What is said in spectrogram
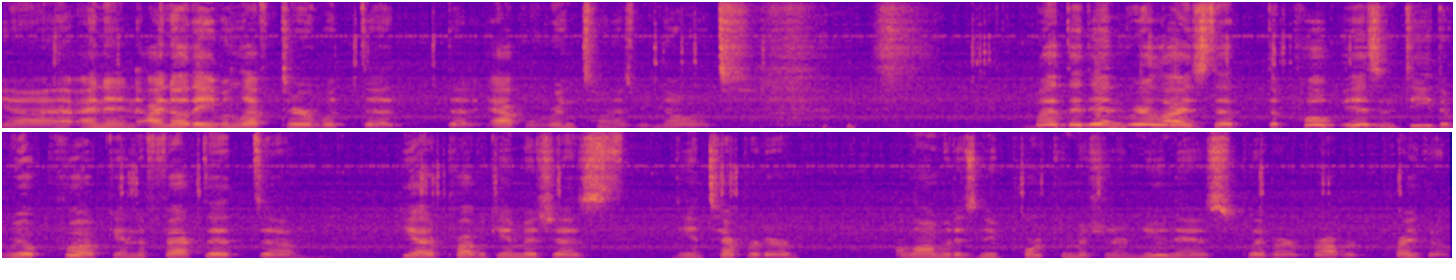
Yeah, and then I know they even left her with the that Apple ringtone as we know it. but they didn't realize that the Pope is indeed the real crook, and the fact that um, he had a public image as the interpreter, along with his new port commissioner Nunez, played by Robert Prego.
